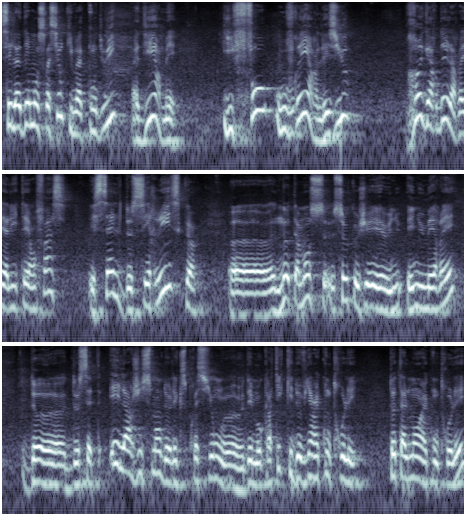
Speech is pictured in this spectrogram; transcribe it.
C'est la démonstration qui m'a conduit à dire, mais il faut ouvrir les yeux, regarder la réalité en face et celle de ces risques, euh, notamment ceux que j'ai énumérés, de, cet élargissement de l'expression euh, démocratique qui devient incontrôlé, totalement incontrôlé.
